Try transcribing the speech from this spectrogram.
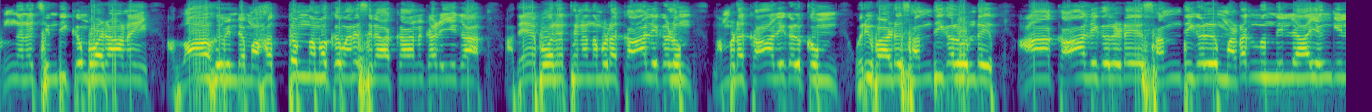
അങ്ങനെ ചിന്തിക്കുമ്പോഴാണ് അള്ളാഹുവിന്റെ മഹത്വം നമുക്ക് മനസ്സിലാക്കാൻ കഴിയുക. അതേപോലെ തന്നെ നമ്മുടെ കാലുകളും നമ്മുടെ കാലുകൾക്കും ഒരുപാട് സന്ധികളുണ്ട്. ആ കാലുകളുടെ സന്ധികൾ മടങ്ങുന്നില്ല എങ്കിൽ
